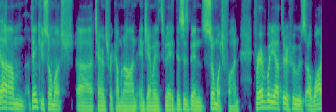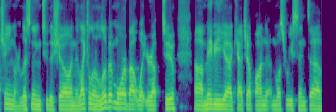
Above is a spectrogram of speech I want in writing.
um, thank you so much, uh, Terrence, for coming on and jamming today. This has been so much fun. For everybody out there who's uh, watching or listening to the show and they'd like to learn a little bit more about what you're up to, uh, maybe uh, catch up on the most recent uh,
